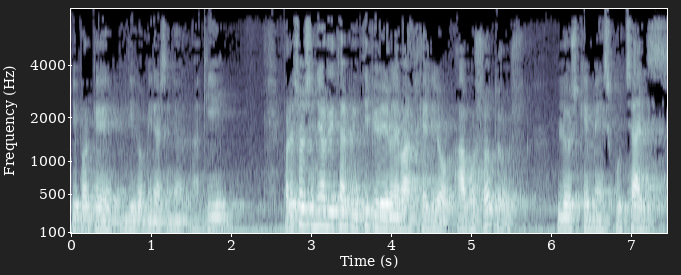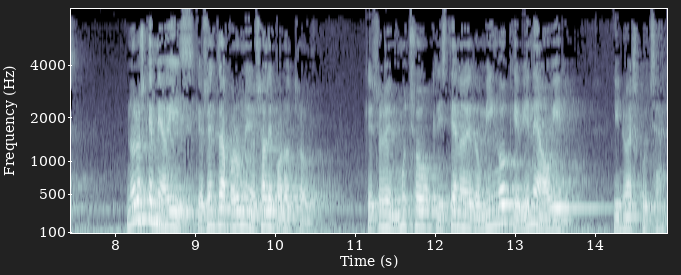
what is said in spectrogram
Y porque digo, mira, Señor, aquí... Por eso el Señor dice al principio del Evangelio, a vosotros, los que me escucháis. No los que me oís, que os entra por uno y os sale por otro. Que eso es mucho cristiano de domingo que viene a oír y no a escuchar.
